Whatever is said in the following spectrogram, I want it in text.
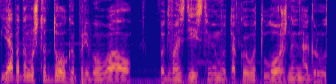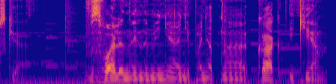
Я потому что долго пребывал под воздействием вот такой вот ложной нагрузки, взваленной на меня непонятно как и кем.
